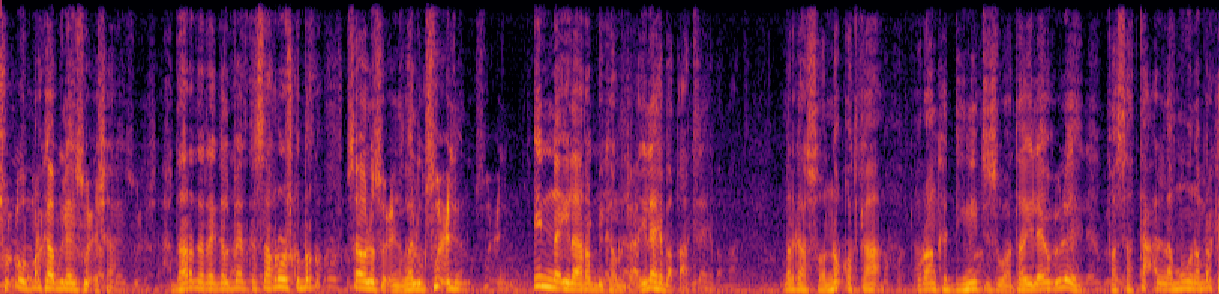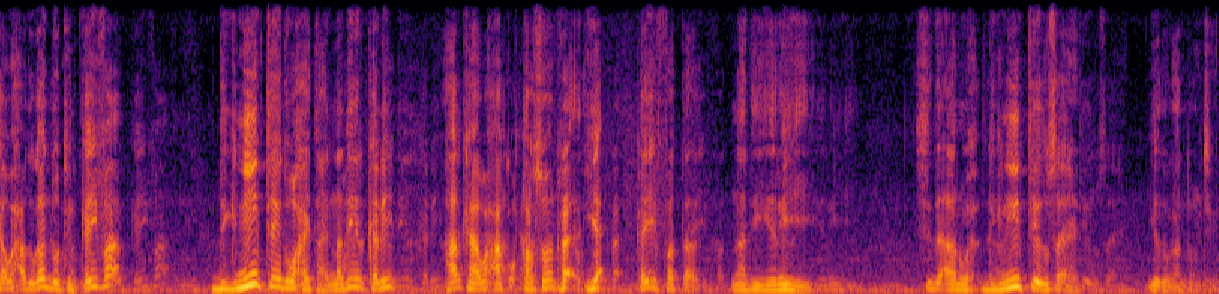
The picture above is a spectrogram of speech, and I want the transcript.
shucuub markaa buu ilahay soo ceshaa. Xadaaradda reer galbeedka saa ruushka marka saa la soo celin waa lagu soo celin. Ina ilaa rabbika rujca ilaahay baa qaatay markaas noqodka qur'aanka digniintiisu waa taa ilahay wuxuu leeyahay fasataclamuuna markaa waxaad ogaan doontiin kayfa? Digniinteedu waxay tahay nadiirkani halkaa waxaa ku qarsoon ra'ya kayfa nadiirii sida aan wax digniinteedu say ahayd iyaad ogaan doontiin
